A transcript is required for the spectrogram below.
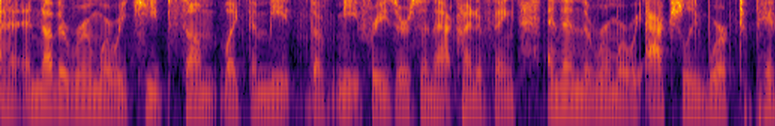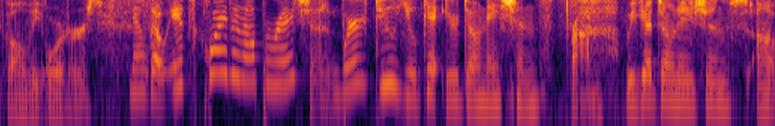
another room where we keep some like the meat the meat freezers and that kind of thing and then the room where we actually work to pick all the orders Now- so it's quite an operation Where do you get your donations from? We get donations uh,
